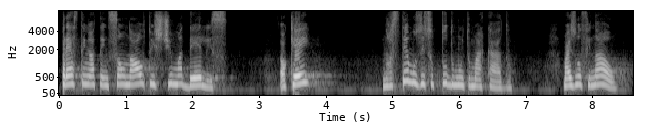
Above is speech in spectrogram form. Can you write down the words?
prestem atenção na autoestima deles. Ok? Nós temos isso tudo muito marcado. Mas no final,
